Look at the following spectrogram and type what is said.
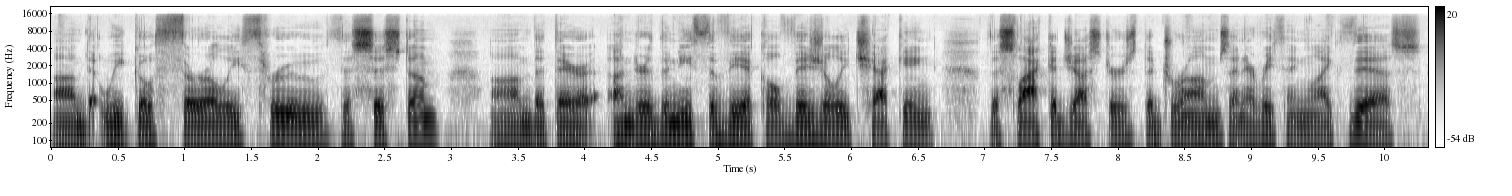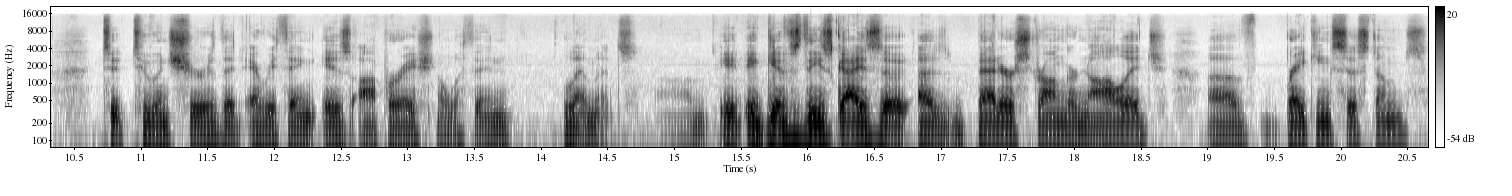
Um, that we go thoroughly through the system, um, that they're underneath the vehicle visually checking the slack adjusters, the drums, and everything like this to, to ensure that everything is operational within limits. Um, it, it, gives these guys a, a, better, stronger knowledge of braking systems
